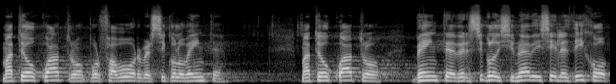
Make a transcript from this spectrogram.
Mateo 4, por favor, versículo 20. Mateo 4, 20, versículo 19 dice, y les dijo,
